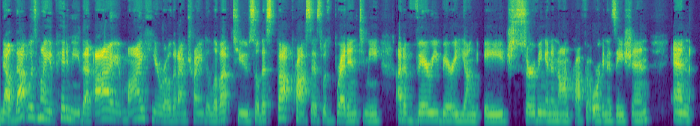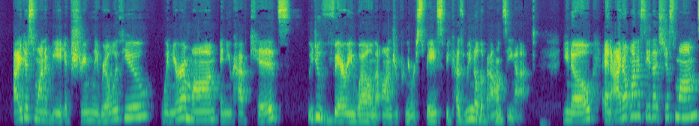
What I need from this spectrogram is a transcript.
Now, that was my epitome that I, my hero that I'm trying to live up to. So, this thought process was bred into me at a very, very young age, serving in a nonprofit organization. And I just want to be extremely real with you. When you're a mom and you have kids, we do very well in the entrepreneur space because we know the balancing act, you know? And I don't want to say that's just moms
